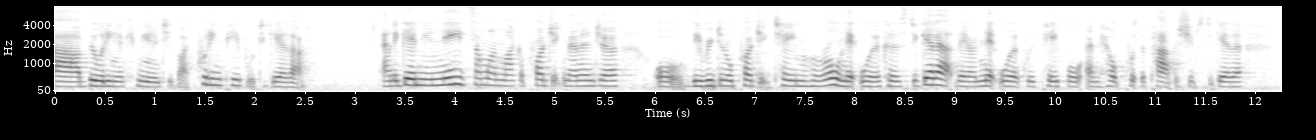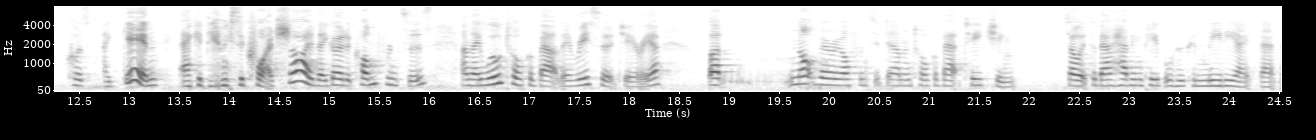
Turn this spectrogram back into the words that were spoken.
uh, building a community by putting people together. And again, you need someone like a project manager or the original project team who are all networkers to get out there and network with people and help put the partnerships together because again, academics are quite shy. They go to conferences and they will talk about their research area, but not very often sit down and talk about teaching. So it's about having people who can mediate that.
